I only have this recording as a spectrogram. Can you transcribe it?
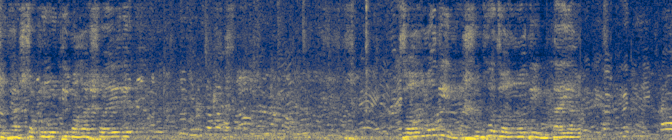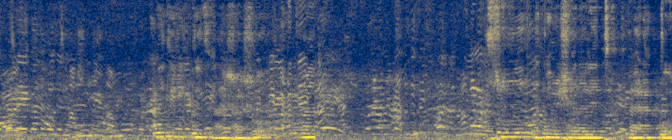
সুভাষ চক্রবর্তী মহাশয়ের জন্মদিন, শুভ জন্মদিন, তাই অতিরিক্ত জেলা শাসক শ্রম কমিশনারেট ব্যারাকপুর,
